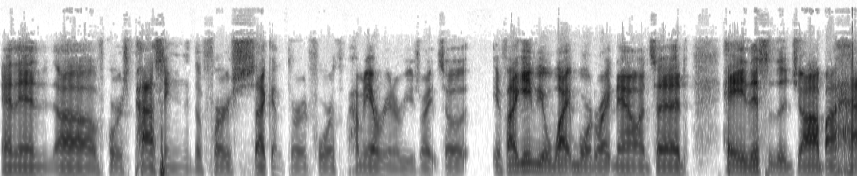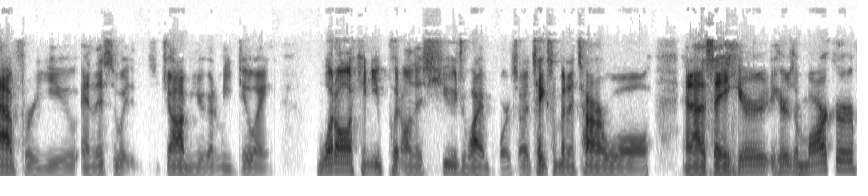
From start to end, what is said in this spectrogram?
and then uh, of course passing the first, second, third, fourth, how many ever interviews, right? So if I gave you a whiteboard right now and said, "Hey, this is the job I have for you, and this is what job you're going to be doing," what all can you put on this huge whiteboard? So it takes up an entire wall, and I say, "Here, here's a marker.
